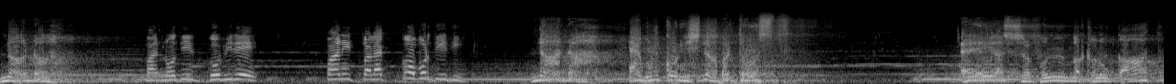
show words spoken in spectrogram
না না। বা নদীর গভীরে পানির তলায় কবর দিয়ে দি। না না। এমন করিস না আমার দোস্ত। এই আশরাফুল মখলুকাত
